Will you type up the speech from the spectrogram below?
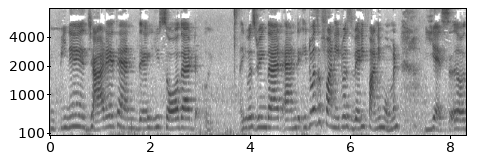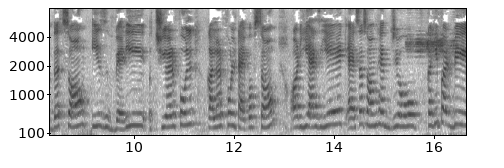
पीने जा रहे थे and they, he saw that he was doing that and it was a funny it was very funny moment yes uh, the song is very colourful type of song और ये ये एक ऐसा सॉन्ग है जो कहीं पर भी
